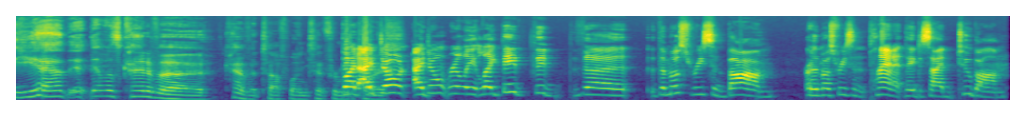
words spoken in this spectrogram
yeah, it was kind of a kind of a tough one to for me. But I don't I don't really like they the the the most recent bomb or the most recent planet they decided to bomb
